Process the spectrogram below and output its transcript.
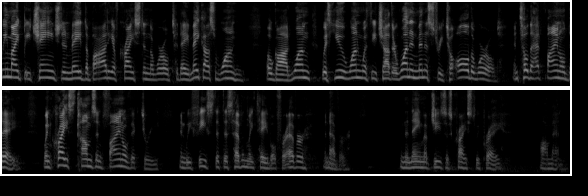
We might be changed and made the body of Christ in the world today. Make us one, O God, one with you, one with each other, one in ministry to all the world until that final day when Christ comes in final victory and we feast at this heavenly table forever and ever. In the name of Jesus Christ, we pray. Amen.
